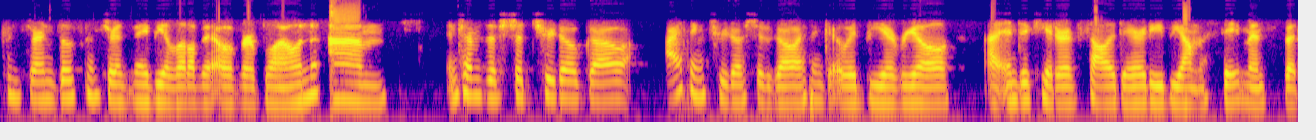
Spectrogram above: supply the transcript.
concerns those concerns may be a little bit overblown. Um, in terms of should Trudeau go, I think Trudeau should go. I think it would be a real uh, indicator of solidarity beyond the statements. But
